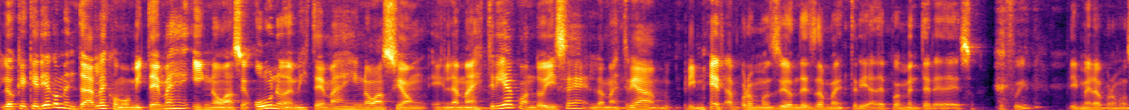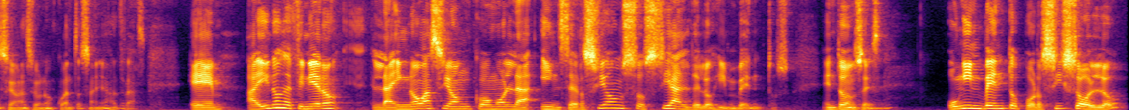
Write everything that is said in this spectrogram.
Lo que quería comentarles, como mi tema es innovación, uno de mis temas es innovación. En la maestría, cuando hice la maestría, primera promoción de esa maestría, después me enteré de eso, que fui primera promoción hace unos cuantos años atrás. Eh, ahí nos definieron la innovación como la inserción social de los inventos. Entonces, un invento por sí solo,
